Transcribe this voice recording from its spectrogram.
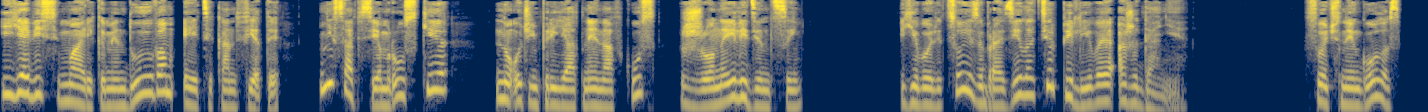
И я весьма рекомендую вам эти конфеты, не совсем русские, но очень приятные на вкус, жженые леденцы. Его лицо изобразило терпеливое ожидание. Сочный голос,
